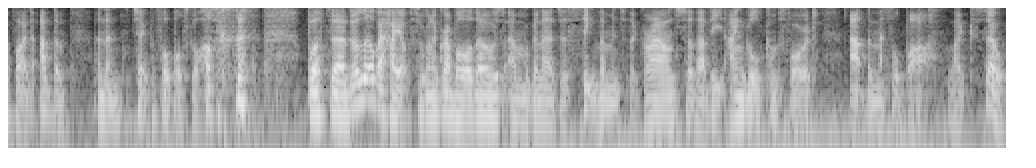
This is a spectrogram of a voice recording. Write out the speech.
I thought I'd add them and then check the football scores. but uh, they're a little bit high up, so we're going to grab all of those and we're going to just sink them into the ground so that the angle comes forward at the metal bar, like so.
